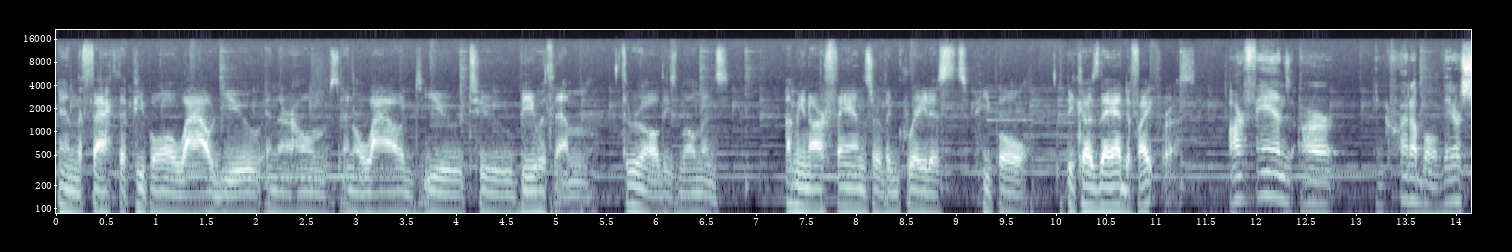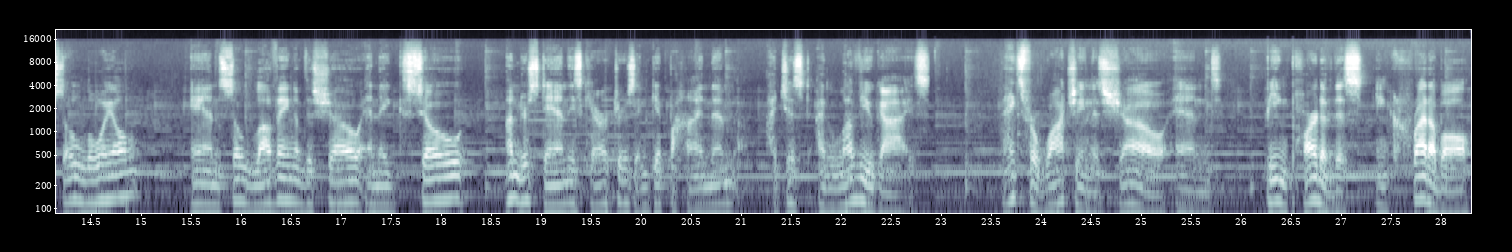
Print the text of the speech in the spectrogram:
And the fact that people allowed you in their homes and allowed you to be with them through all these moments. I mean, our fans are the greatest people because they had to fight for us. Our fans are incredible. They're so loyal and so loving of the show and they so understand these characters and get behind them. I just, I love you guys. Thanks for watching this show and being part of this incredible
